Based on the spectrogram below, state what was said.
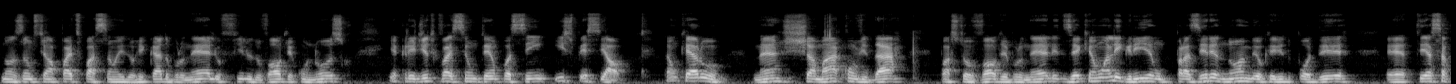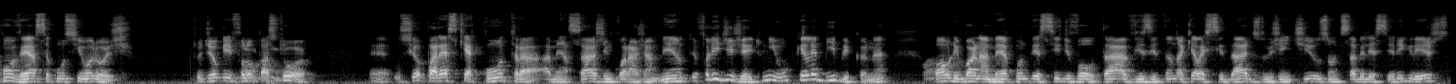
nós vamos ter uma participação aí do Ricardo Brunelli, o filho do Walter conosco, e acredito que vai ser um tempo assim especial. Então quero né, chamar, convidar o pastor Walter Brunelli e dizer que é uma alegria, um prazer enorme, meu querido, poder é, ter essa conversa com o senhor hoje. Outro dia alguém falou, pastor, é, o senhor parece que é contra a mensagem de encorajamento. Eu falei, de jeito nenhum, porque ela é bíblica, né? Paulo e Barnabé, quando decidem voltar visitando aquelas cidades dos gentios onde estabeleceram igrejas,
